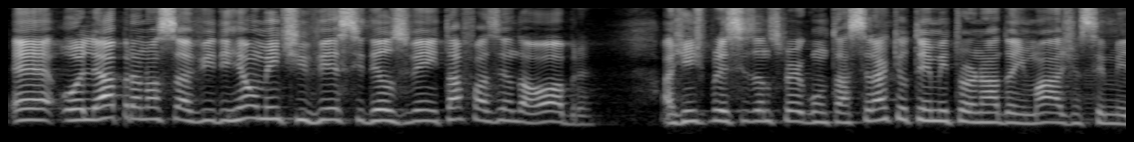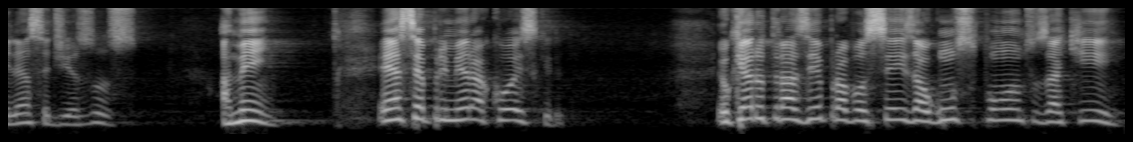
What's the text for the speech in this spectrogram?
é, olhar para a nossa vida e realmente ver se Deus vem e está fazendo a obra, a gente precisa nos perguntar: será que eu tenho me tornado a imagem, a semelhança de Jesus? Amém? Essa é a primeira coisa, querido. Eu quero trazer para vocês alguns pontos aqui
